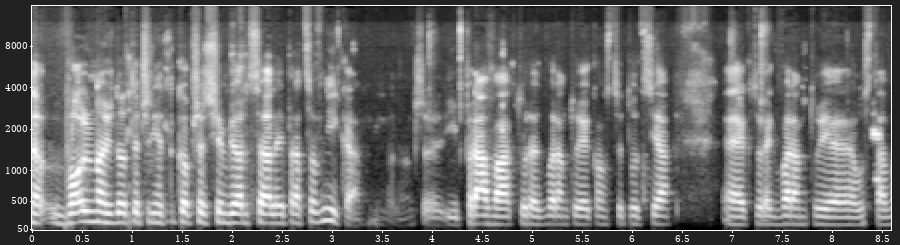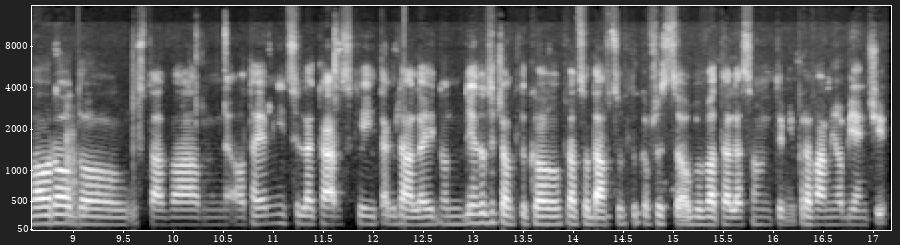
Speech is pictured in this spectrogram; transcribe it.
No, wolność dotyczy nie tylko przedsiębiorcy, ale i pracownika. Znaczy, I prawa, które gwarantuje konstytucja, e, które gwarantuje ustawa o RODO, ustawa o tajemnicy lekarskiej i tak dalej, no, nie dotyczą tylko pracodawców, tylko wszyscy obywatele są tymi prawami objęci,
